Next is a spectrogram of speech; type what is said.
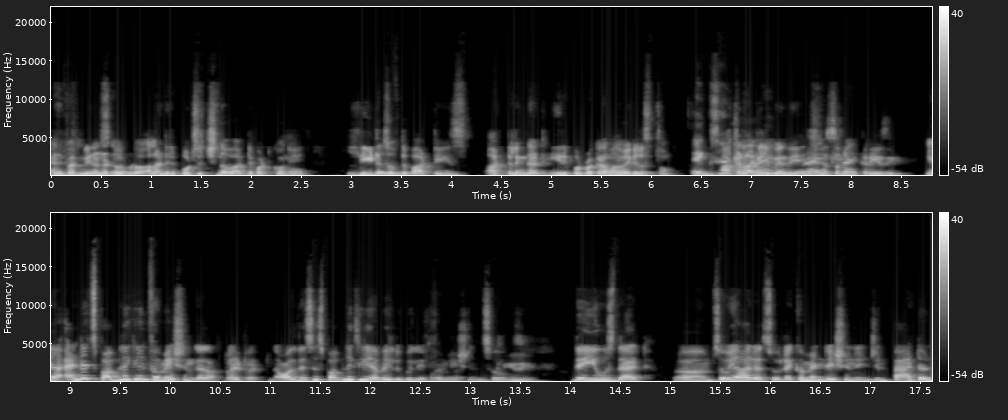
అండ్ ఇన్ఫాక్ట్ మీరు అన్నట్టు So- ఇప్పుడు అలాంటి రిపోర్ట్స్ ఇచ్చిన వాటిని పట్టుకొని leaders of the parties are telling that ఈ రిపోర్ట్ ప్రకారం మనమే గెలుస్తాం Exactly. అక్కడ దాకా వెళ్ళిపోయింది Right, అసలు right. Crazy Yeah, and it's public information కదా right right all this is publicly available information so easy they use that um, so yeah so recommendation engine pattern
